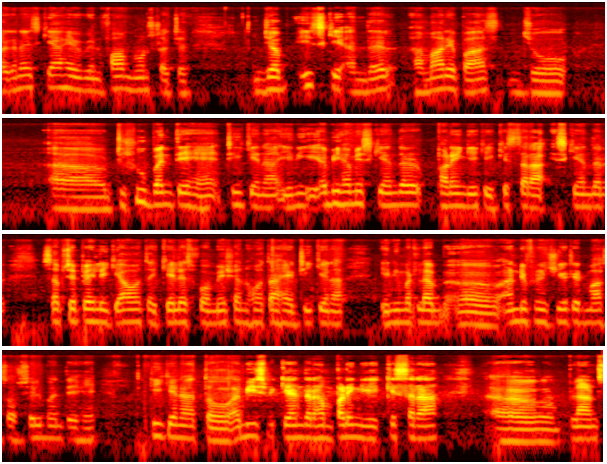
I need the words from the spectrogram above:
organise क्या है? When form non structure. जब इसके अंदर हमारे पास जो टिश्यू बनते हैं, ठीक है ना? यानी अभी हम इसके अंदर पढ़ेंगे कि किस तरह इसके अंदर सबसे पहले क्या होता है? केलेस फॉर्मेशन होता है, ठीक है ना? यानी मतलब अनडिफ्रेंशिएटेड मास ऑफ़ सेल बनते हैं, ठीक है ना? तो अभी इसके अंदर हम पढ़ेंगे किस तरह प्लांट्स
